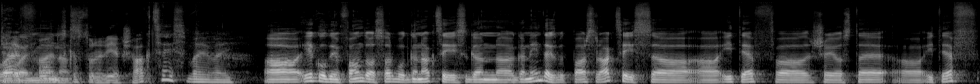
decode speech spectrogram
lai viņi mainās. Kas tur ir iekšā akcijas vai? vai? Uh, ieguldījumu fondos var būt gan akcijas, gan, uh, gan indeks, bet pārsvarā akcijas uh, ETF šajos te, ETF.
